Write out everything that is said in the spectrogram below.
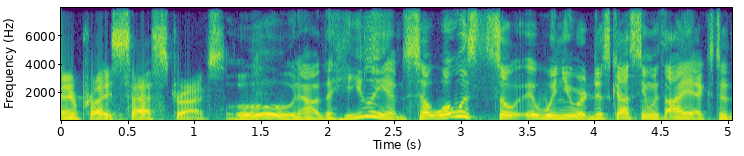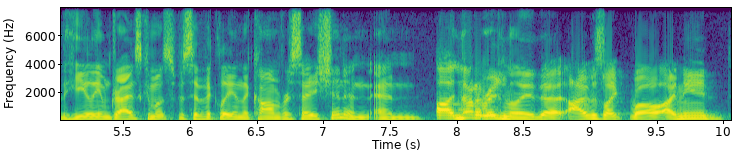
enterprise SAS drives. Ooh, now the helium. So what was so when you were discussing with IX, did the helium drives come up specifically in the conversation? And and Uh, not originally. That I was like, well, I need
